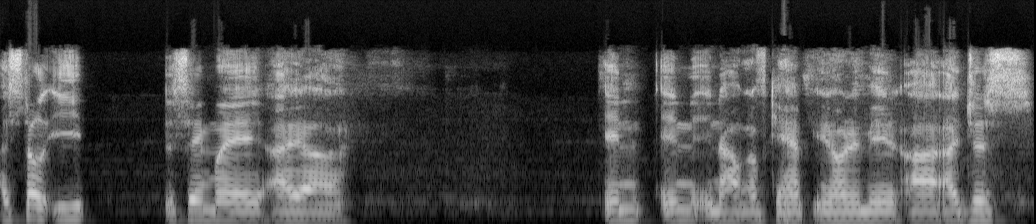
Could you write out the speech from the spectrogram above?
I still eat the same way I uh in in and out of camp. You know what I mean? I, I just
